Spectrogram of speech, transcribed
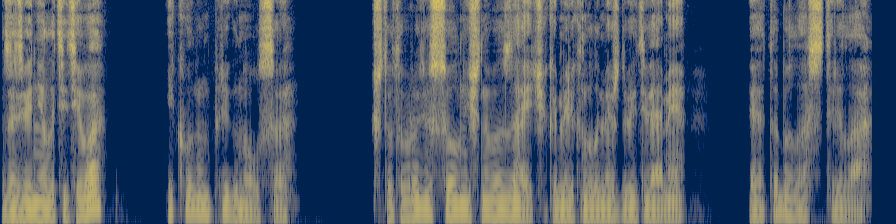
Зазвенела тетива, и Конан пригнулся. Что-то вроде солнечного зайчика мелькнуло между ветвями. Это была стрела.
